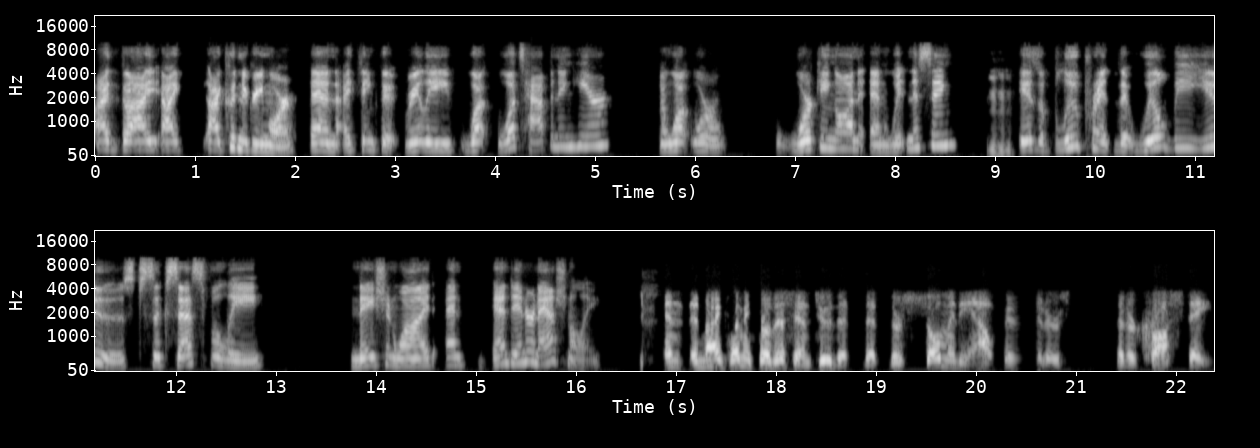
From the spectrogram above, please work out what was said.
I, I I I couldn't agree more. And I think that really what what's happening here and what we're working on and witnessing Mhm. is a blueprint that will be used successfully nationwide and and internationally. And and Mike, let me throw this in too that that there's so many outfitters that are cross state.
